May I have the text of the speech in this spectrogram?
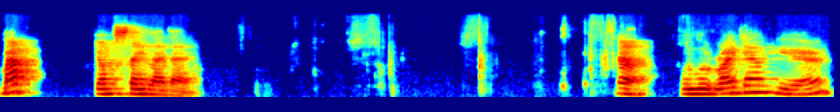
But don't say like that. Now we will write down here.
